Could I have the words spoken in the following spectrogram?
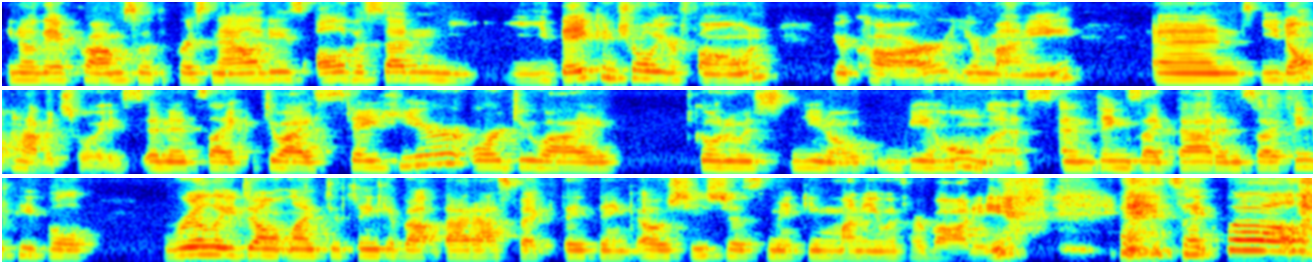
you know, they have problems with the personalities, all of a sudden they control your phone, your car, your money, and you don't have a choice. And it's like, do I stay here or do I go to, a, you know, be homeless and things like that? And so I think people really don't like to think about that aspect. They think, oh, she's just making money with her body. and it's like, well,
